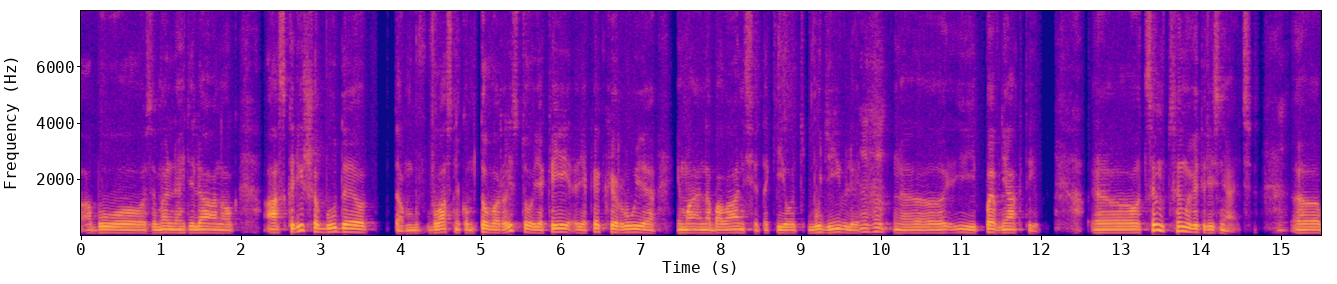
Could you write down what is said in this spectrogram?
або земельних ділянок, а скоріше буде там власником товариства, яке, яке керує і має на балансі такі от будівлі е, і певні активи. Е, Цим, цим і відрізняється. Е,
